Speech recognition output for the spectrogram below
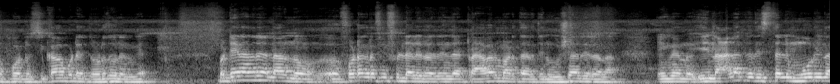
ಸಪೋರ್ಟು ಸಿಕ್ಕಾಪಟ್ಟೆ ದೊಡ್ಡದು ನನಗೆ ಬಟ್ ಏನಂದರೆ ನಾನು ಫೋಟೋಗ್ರಫಿ ಫೀಲ್ಡಲ್ಲಿರೋದ್ರಿಂದ ಟ್ರಾವೆಲ್ ಮಾಡ್ತಾ ಇರ್ತೀನಿ, ಹುಷಾರಿರಲ್ಲ. ಈಗ ನಾನು ಈ ನಾಲ್ಕು ದಿವಸದಲ್ಲಿ ಮೂರಿಂದ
